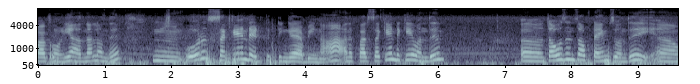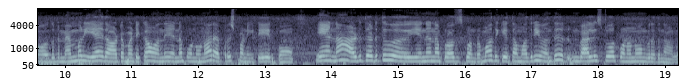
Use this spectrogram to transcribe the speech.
பார்க்குறோம் இல்லையா? அதனால வந்து ஒரு செகண்ட் எடுத்துக்கிட்டிங்க அப்படின்னா அந்த பர் செகண்டுக்கே வந்து தௌசண்ட்ஸ் ஆஃப் டைம்ஸ் வந்து அதோட மெமரியை இதை ஆட்டோமேட்டிக்காக வந்து என்ன பண்ணுன்னா ரெஃப்ரெஷ் பண்ணிக்கிட்டே இருக்கும். ஏன்னா அடுத்தடுத்து என்னென்ன ப்ராசஸ் பண்ணுறோமோ அதுக்கேற்ற மாதிரி வந்து வேல்யூ ஸ்டோர் பண்ணணுங்கிறதுனால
